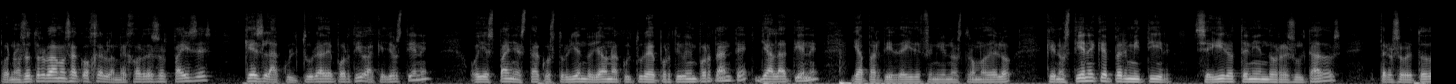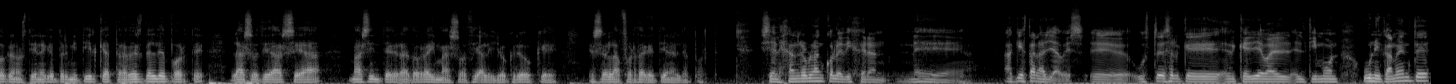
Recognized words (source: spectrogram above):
Pues nosotros vamos a coger lo mejor de esos países, que es la cultura deportiva que ellos tienen. Hoy España está construyendo ya una cultura deportiva importante, ya la tiene, y a partir de ahí definir nuestro modelo que nos tiene que permitir seguir obteniendo resultados pero sobre todo que nos tiene que permitir que a través del deporte la sociedad sea más integradora y más social. Y yo creo que esa es la fuerza que tiene el deporte. Si Alejandro Blanco le dijeran, aquí están las llaves, eh, usted es el que, el que lleva el, timón únicamente,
